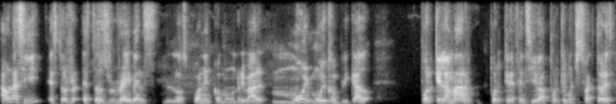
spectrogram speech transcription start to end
Aún así, estos, estos Ravens los ponen como un rival muy, muy complicado. Porque Lamar, porque defensiva, porque muchos factores.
